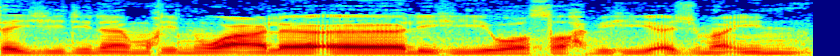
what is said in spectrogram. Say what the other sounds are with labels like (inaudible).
سيدنا محمد وعلى آله وصحبه أجمعين.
